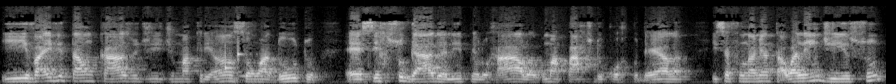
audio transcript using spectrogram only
e vai evitar um caso de, de uma criança ou um adulto é, ser sugado ali pelo ralo, alguma parte do corpo dela. Isso é fundamental. Além disso,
